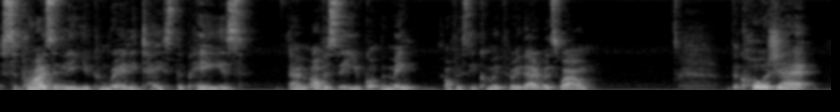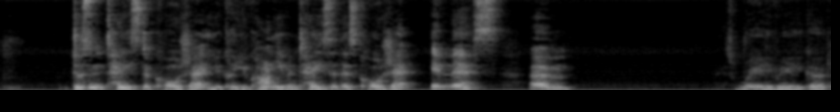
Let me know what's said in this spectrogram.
surprisingly you can really taste the peas um, obviously, you've got the mint obviously coming through there as well. The courgette doesn't taste of courgette. You can, you can't even taste that there's courgette in this. Um, it's really, really good.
